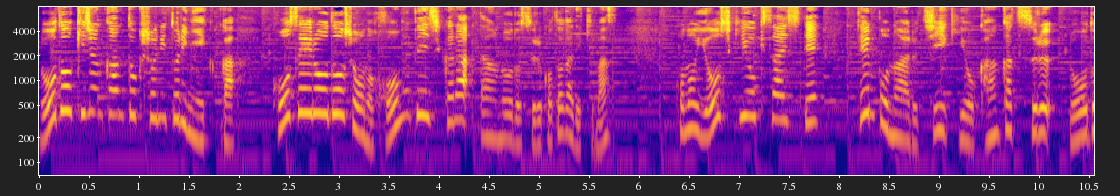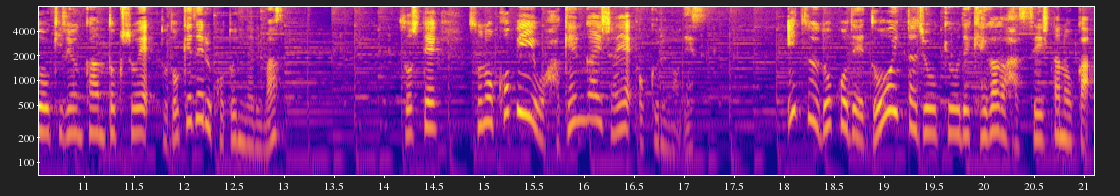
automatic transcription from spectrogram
労働基準監督署に取りに行くか、厚生労働省のホームページからダウンロードすることができます。この様式を記載して、店舗のある地域を管轄する労働基準監督署へ届け出ることになります。そして、そのコピーを派遣会社へ送るのです。いつどこでどういった状況で怪我が発生したのか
